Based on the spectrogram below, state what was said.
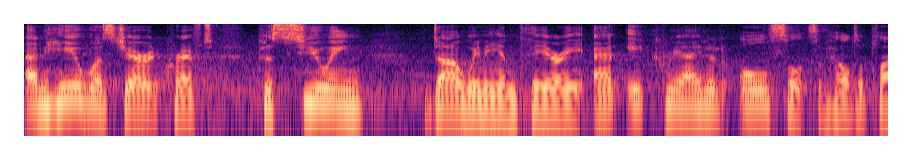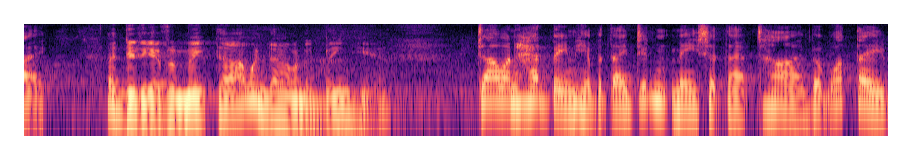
And here was Jared Krefft pursuing Darwinian theory, and it created all sorts of hell to play. Uh, did he ever meet Darwin? Darwin had been here. Darwin had been here, but they didn't meet at that time. But what they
